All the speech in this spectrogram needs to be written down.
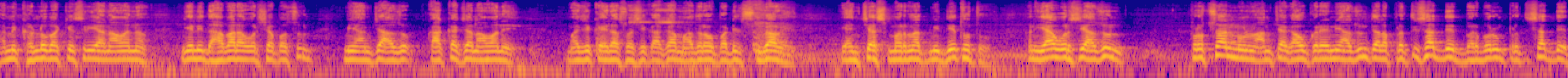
आम्ही खंडोबा केसरी या नावानं गेली दहा बारा वर्षापासून मी आमच्या आजो काकाच्या नावाने माझे कैलासवासी काका माधवराव पाटील सुगावे यांच्या स्मरणात मी देत होतो. आणि यावर्षी अजून प्रोत्साहन म्हणून आमच्या गावकऱ्यांनी अजून त्याला प्रतिसाद देत भरभरून प्रतिसाद देत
